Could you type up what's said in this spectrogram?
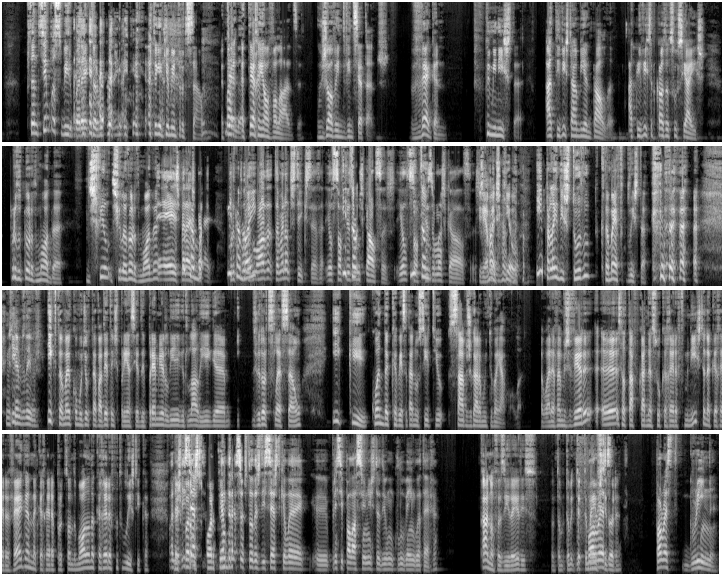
Portanto, sempre a subir para Hector Eu tenho aqui uma introdução. A, ter, a Terra em Alvalade, um jovem de 27 anos, vegan, feminista, ativista ambiental, ativista de causas sociais, produtor de moda, desfil, desfilador de moda. É, espera aí, espera aí. E também... moda, também não te estiques, César. Ele só fez tam... umas calças. Ele só tam... fez umas calças. Já é mais que eu. E para além disto tudo, que também é futebolista. Nos e, tempos livres. E que também, como o Diogo estava a dizer, tem experiência de Premier League, de La Liga, de jogador de seleção e que, quando a cabeça está no sítio, sabe jogar muito bem à bola. Agora vamos ver uh, se ele está focado na sua carreira feminista, na carreira vegan, na carreira produção de moda ou na carreira futebolística. Olha, Mas disseste, para o Sporting... entre essas todas disseste que ele é uh, principal acionista de um clube em Inglaterra? Ah, não fazia ideia disso. Também, também é investidora. Forest Green.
